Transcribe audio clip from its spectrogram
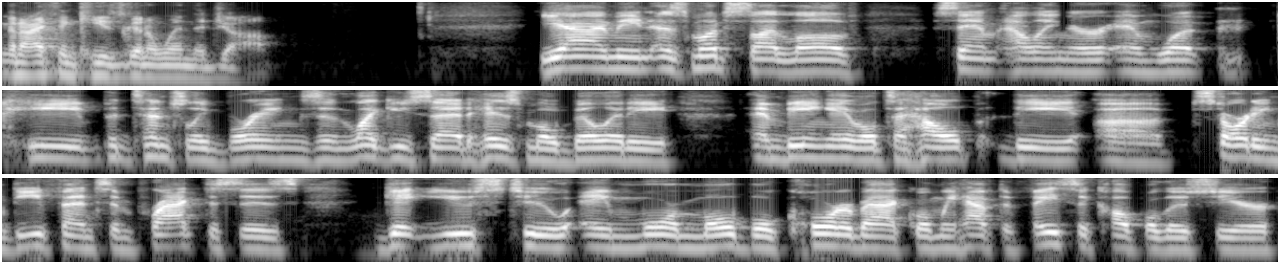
and I think he's going to win the job. Yeah, I mean, as much as I love Sam Ehlinger and what he potentially brings, and like you said, his mobility and being able to help the uh, starting defense in practices get used to a more mobile quarterback when we have to face a couple this year.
